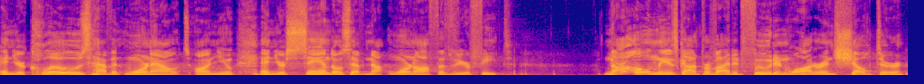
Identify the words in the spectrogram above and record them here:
and your clothes haven't worn out on you, and your sandals have not worn off of your feet. Not only has God provided food and water and shelter,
